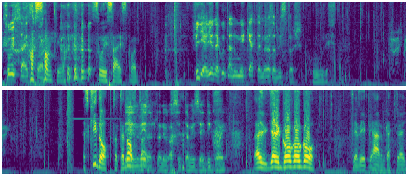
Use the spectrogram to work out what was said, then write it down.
Suicide Squad. Ki. a Suicide Squad. Figyelj, jönnek utánunk még ketten, mert az a biztos. Úristen. Ez kidobta, te Én dobtad? véletlenül, azt hittem izé dikoly. Gyerünk, gyerünk, go, go, go! Fia, VP, 3, 2, 1.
